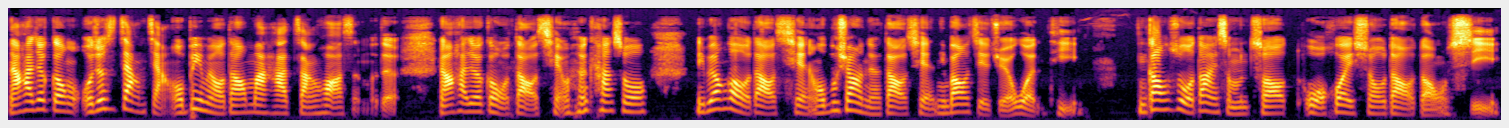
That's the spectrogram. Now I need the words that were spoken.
然后他就跟我，我就是这样讲，我并没有到骂他脏话什么的，然后他就跟我道歉，我就跟他说，你不用跟我道歉，我不需要你的道歉，你帮我解决问题。你告诉我到底什么时候我会收到东西，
